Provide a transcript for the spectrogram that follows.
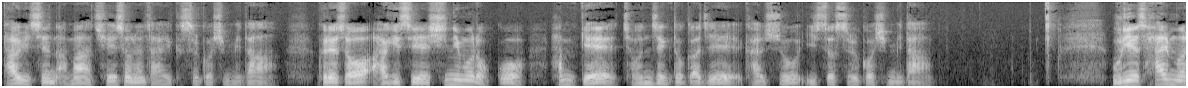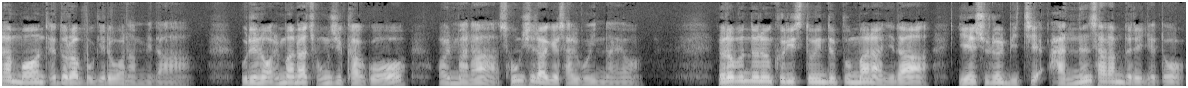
다윗은 아마 최선을 다했을 것입니다. 그래서 아기스의 신임을 얻고 함께 전쟁터까지 갈 수 있었을 것입니다. 우리의 삶을 한번 되돌아보기를 원합니다. 우리는 얼마나 정직하고 얼마나 성실하게 살고 있나요? 여러분들은 그리스도인들 뿐만 아니라 예수를 믿지 않는 사람들에게도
